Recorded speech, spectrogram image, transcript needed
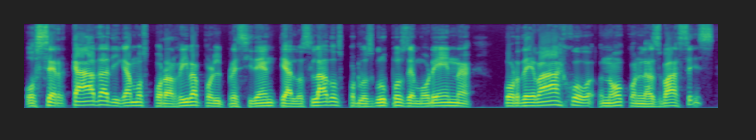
o cercada, digamos, por arriba por el presidente, a los lados por los grupos de Morena, por debajo, ¿no? Con las bases,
